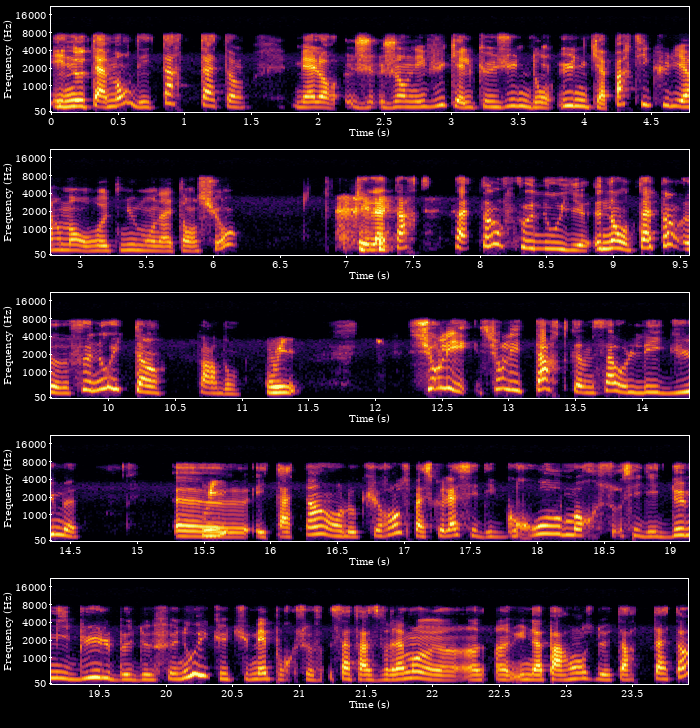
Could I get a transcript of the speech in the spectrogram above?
et notamment des tartes tatin. Mais alors, j'en ai vu quelques-unes, dont une qui a particulièrement retenu mon attention, qui est la tarte tatin fenouil. Euh, non, tatin, euh, fenouil thym, pardon. Oui. Sur les, sur les tartes comme ça aux légumes, euh, et tatin en l'occurrence, parce que là, c'est des gros morceaux, c'est des demi-bulbes de fenouil que tu mets pour que ça fasse vraiment une apparence de tarte tatin.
